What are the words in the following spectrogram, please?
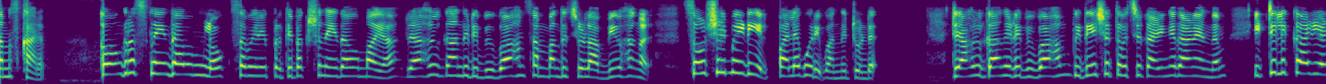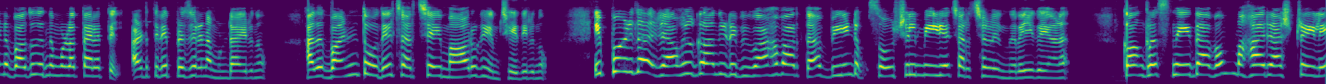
നമസ്കാരം കോൺഗ്രസ് നേതാവും ലോക്സഭയിലെ പ്രതിപക്ഷ നേതാവുമായ രാഹുൽ ഗാന്ധിയുടെ വിവാഹം സംബന്ധിച്ചുള്ള അഭ്യൂഹങ്ങൾ സോഷ്യൽ മീഡിയയിൽ പലകുറി വന്നിട്ടുണ്ട് രാഹുൽ ഗാന്ധിയുടെ വിവാഹം വിദേശത്ത് വെച്ച് കഴിഞ്ഞതാണ് എന്നും ഇറ്റലിക്കാരിയാണ് വധു എന്നുമുള്ള തരത്തിൽ അടുത്തിടെ ഉണ്ടായിരുന്നു അത് വൻതോതിൽ ചർച്ചയായി മാറുകയും ചെയ്തിരുന്നു ഇപ്പോഴത്തെ രാഹുൽ ഗാന്ധിയുടെ വിവാഹ വാർത്ത വീണ്ടും സോഷ്യൽ മീഡിയ ചർച്ചകളിൽ നിറയുകയാണ് കോൺഗ്രസ് നേതാവും മഹാരാഷ്ട്രയിലെ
